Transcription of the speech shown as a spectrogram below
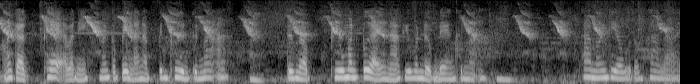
มันเนาะก็แพ้วันนี้ มันก็เป็นอันน่ะเป็นผื่นขึ้นมาเป็นแบบผิวมันเปื่อยนะผิวมันเดิมแดงขึ้นมาอืมถ้าน้อยเดียวบ่ต้องท่าหลาย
